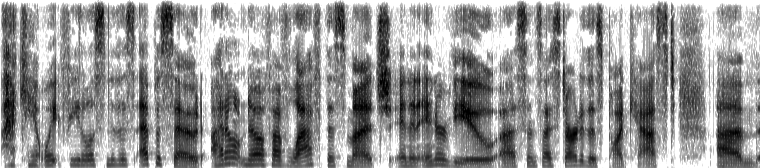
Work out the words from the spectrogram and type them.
I can't wait for you to listen to this episode. I don't know if I've laughed this much in an interview uh, since I started this podcast. Um,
